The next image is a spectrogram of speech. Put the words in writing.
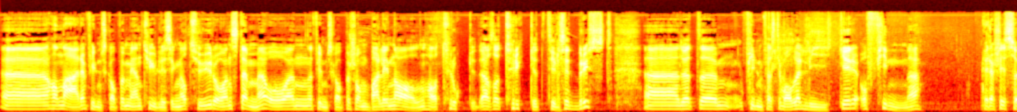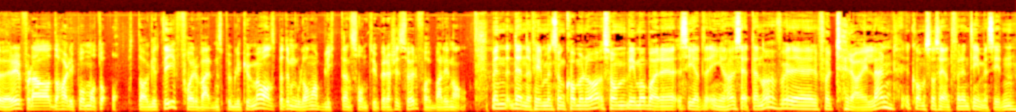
Han er en filmskaper med en tydelig signatur og en stemme, og en filmskaper som Berlinalen har trukket, altså trykket til sitt bryst. Du vet, Filmfestivaler liker å finne regissører, for da, da har de på en måte oppdaget de for verdenspublikummet, og Hans Petter Moland har blitt en sånn type regissør for Berlinalen. Men denne filmen som kommer nå, som vi må bare si at ingen har sett ennå, for, eh, traileren kom så sent for en time siden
